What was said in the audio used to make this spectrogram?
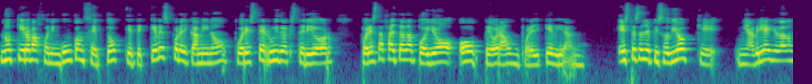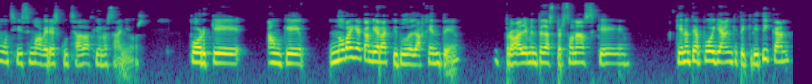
no quiero bajo ningún concepto que te quedes por el camino por este ruido exterior, por esta falta de apoyo o, peor aún, por el que dirán. Este es el episodio que me habría ayudado muchísimo haber escuchado hace unos años. Porque, aunque no vaya a cambiar la actitud de la gente, probablemente las personas que, que no te apoyan, que te critican,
